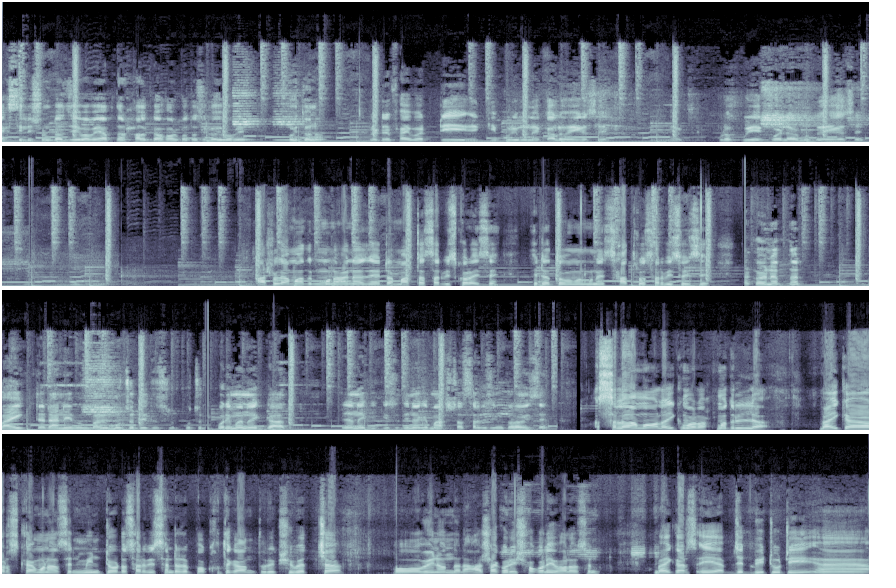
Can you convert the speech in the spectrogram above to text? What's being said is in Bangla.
অ্যাক্সিলেশনটা যেভাবে আপনার হালকা হওয়ার কথা ছিল, ওইভাবে হইতো না। প্লেটের ফাইবারটি কি পরিমাণে কালো হয়ে গেছে, পুরো পুড়ে কয়লার মতো হয়ে গেছে। আসলে আমাদের মনে হয় না যে এটা মাস্টার সার্ভিস করাইছে, এটা তো আমার মনে হয় ছাত্র সার্ভিস হয়েছে তার কারণে আপনার বাইকটা ডানে এবং বামে মোচড় দিতেছিল, প্রচুর পরিমাণে গাছ। এটা নাকি কিছুদিন আগে মাস্টার সার্ভিসিং করা হয়েছে আসসালামু আলাইকুম রহমতুল্লাহ। বাইকার্স, কেমন আছেন? মিন্টো অটো সার্ভিস সেন্টারের পক্ষ থেকে আন্তরিক শুভেচ্ছা। ও অভিনন্দন। আশা করি সকলেই ভালো আছেন। বাইকার্স, এই অ্যাবজেট ভি টুটি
